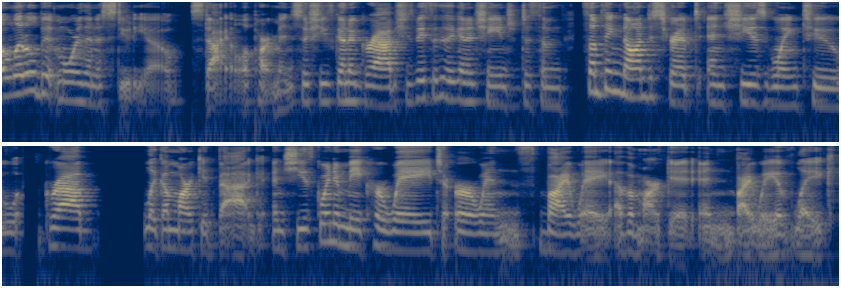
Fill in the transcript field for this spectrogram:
a little bit more than a studio style apartment. So she's going to grab she's basically going to change into some something nondescript and she is going to grab like a market bag and she is going to make her way to Irwin's by way of a market and by way of like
